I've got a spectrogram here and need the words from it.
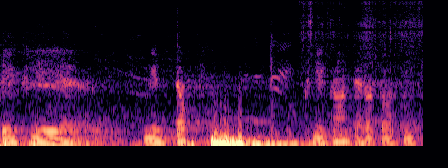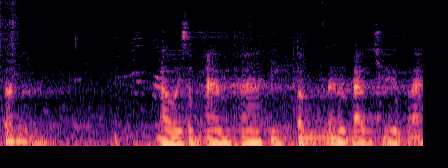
ពេលគ្នាមានទុកគ្នាគ្រាន់តែរត់ទៅទីពឹងដោយសំអាងថាទីពឹងនៅក្នុងដើមឈើខ្លះ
